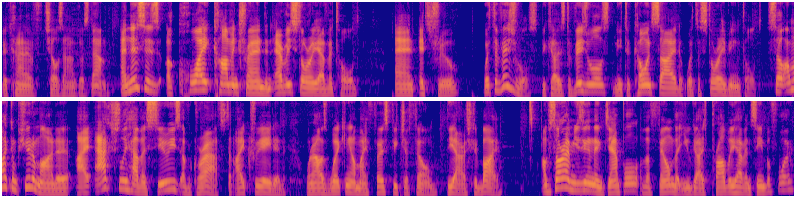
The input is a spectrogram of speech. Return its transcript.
it kind of chills out and goes down. And this is a quite common trend in every story ever told. And it's true with the visuals because the visuals need to coincide with the story being told. So on my computer monitor, I actually have a series of graphs that I created when I was working on my first feature film, The Irish Goodbye. I'm sorry I'm using an example of a film that you guys probably haven't seen before,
